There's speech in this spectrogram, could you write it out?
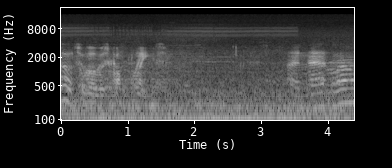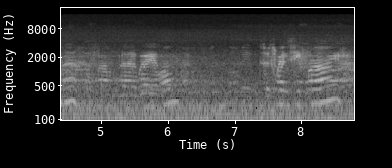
So two overs complete. And uh, Lanna found their way along to 25.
